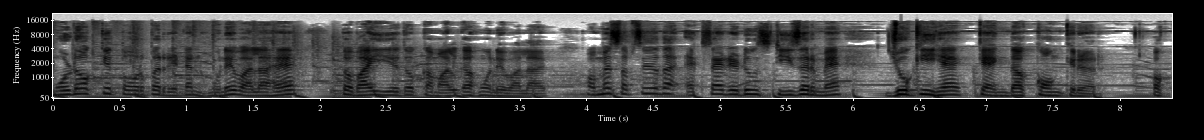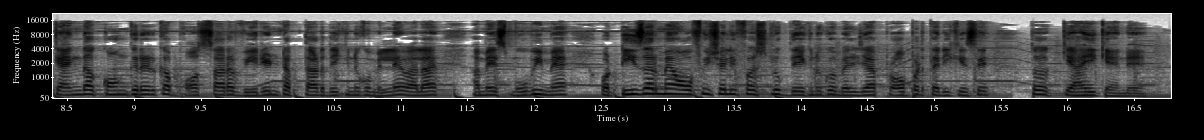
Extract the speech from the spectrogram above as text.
मोडॉक के तौर पर रिटर्न होने वाला है। तो भाई, ये तो कमाल का होने वाला है। और मैं सबसे ज़्यादा एक्साइटेड हूँ इस टीजर में, जो कि है कैंग द कॉन्करर और कैंग द कॉन्करर का बहुत सारा वेरियंट अवतार देखने को मिलने वाला है, हमें इस मूवी में और टीजर में ऑफिशियली फ़र्स्ट लुक देखने को मिल जाए प्रॉपर तरीके से तो क्या ही कहने हैं।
